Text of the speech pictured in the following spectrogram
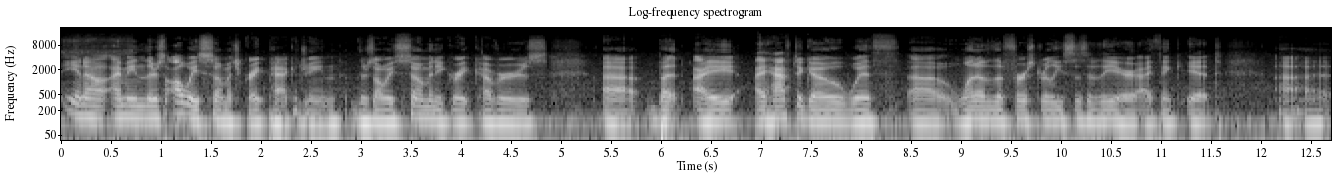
You know, I mean, there's always so much great packaging. There's always so many great covers. Uh, but I I have to go with uh, one of the first releases of the year. I think it uh,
